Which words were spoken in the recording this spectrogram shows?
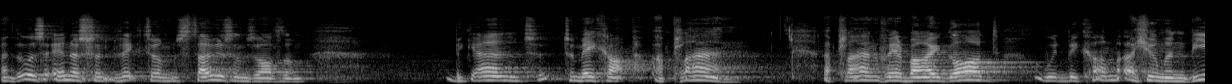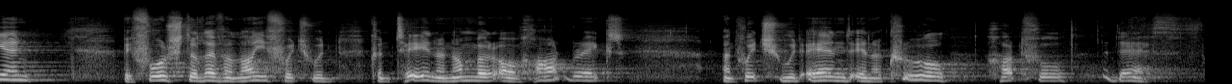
And those innocent victims, thousands of them, began to, to make up a plan, a plan whereby God would become a human being, be forced to live a life which would contain a number of heartbreaks and which would end in a cruel, hurtful death.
